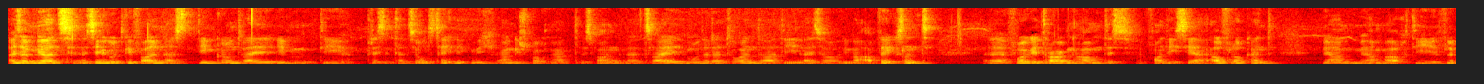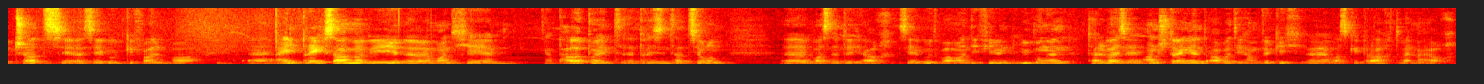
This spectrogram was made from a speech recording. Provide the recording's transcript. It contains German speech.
Also mir hat es sehr gut gefallen aus dem Grund, weil eben die Präsentationstechnik mich angesprochen hat. Es waren äh, zwei Moderatoren da, die also immer abwechselnd äh, vorgetragen haben. Das fand ich sehr auflockernd. Wir haben, mir haben auch die Flipcharts sehr, sehr gut gefallen, war äh, einprägsamer wie manche PowerPoint-Präsentation. Was natürlich auch sehr gut war, waren die vielen Übungen, teilweise anstrengend, aber die haben wirklich was gebracht, weil man auch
